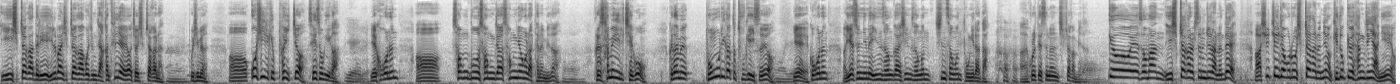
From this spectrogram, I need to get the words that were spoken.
이 십자가들이 일반 십자가하고 좀 약간 틀려요. 저 십자가는 음, 보시면 어 꽃이 이렇게 펴 있죠. 세 송이가. 예, 예. 예, 그거는 어 성부, 성자, 성령을 나타냅니다. 어, 그래서 삼위일체고 그다음에 봉우리가 또 두 개 있어요. 어, 예. 예. 그거는 예수님의 인성과 신성은 신성은 동일하다. 아, 그럴 때 쓰는 십자가입니다. 어, 기독교에서만 이 십자가를 쓰는 줄 아는데 아, 실질적으로 십자가는요 기독교의 상징이 아니에요.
